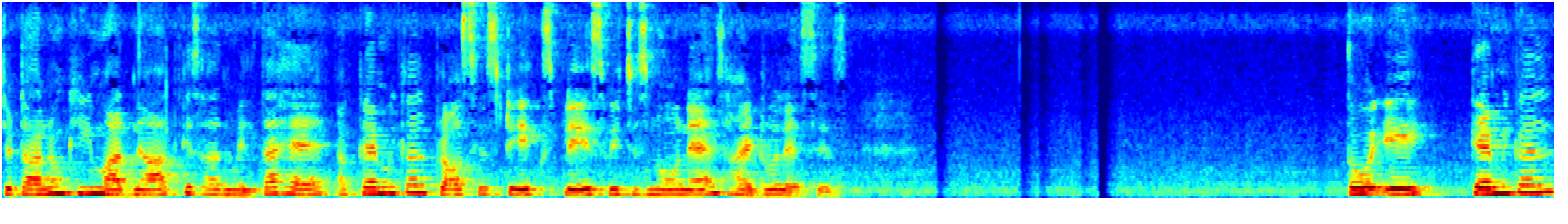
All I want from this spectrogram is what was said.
चट्टानों की मादनात के साथ मिलता है a chemical process takes place which is known as hydrolysis तो एक केमिकल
